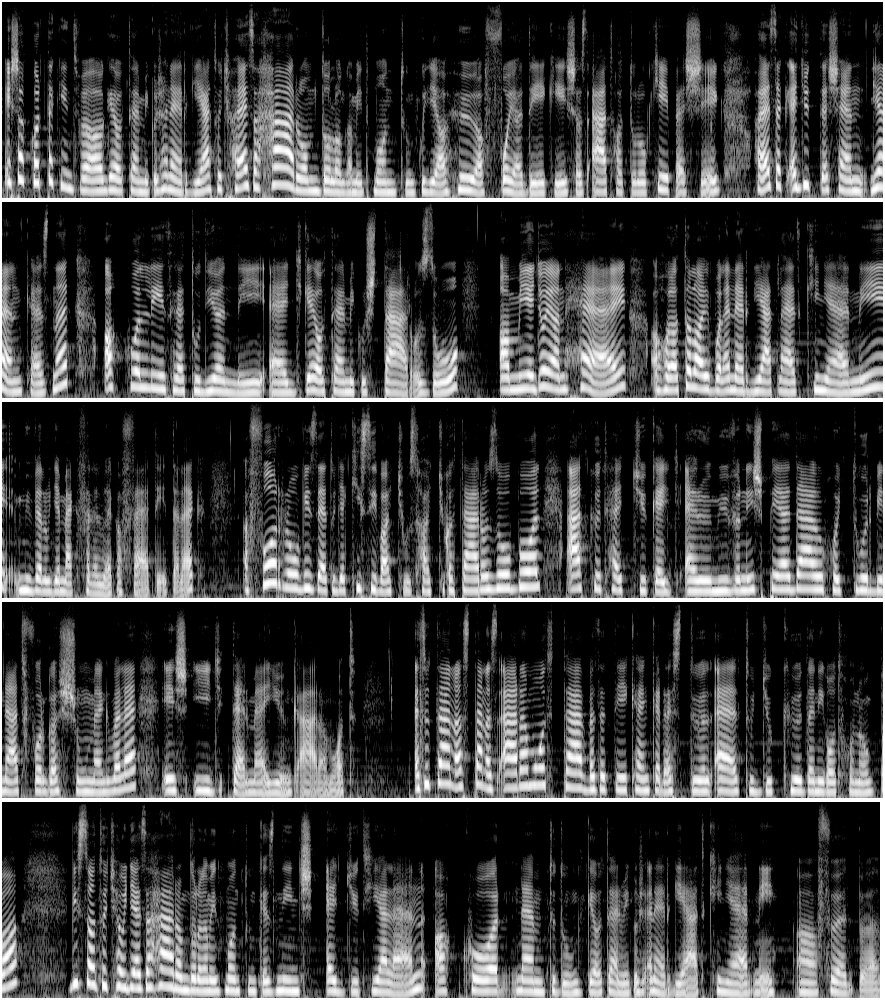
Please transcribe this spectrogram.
És akkor tekintve a geotermikus energiát, hogyha ez a három dolog, amit mondtunk, ugye a hő, a folyadék és az áthatoló képesség, ha ezek együttesen jelentkeznek, akkor létre tud jönni egy geotermikus tározó, ami egy olyan hely, ahol a talajból energiát lehet kinyerni, mivel ugye megfelelőek a feltételek. A forró vizet ugye kiszivattyúzhatjuk a tározóból, átköthetjük egy erőművön is például, hogy turbinát forgassunk meg vele, és így termeljünk áramot. Ezután aztán az áramot távvezetéken keresztül el tudjuk küldeni otthonokba. Viszont, hogyha ugye ez a három dolog, amit mondtunk, ez nincs együtt jelen, akkor nem tudunk geotermikus energiát kinyerni a Földből.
